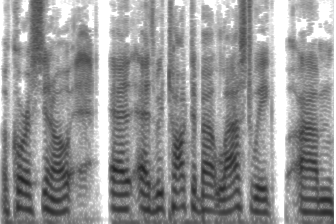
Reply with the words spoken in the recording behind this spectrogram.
of course, you know, as, as we talked about last week, um,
